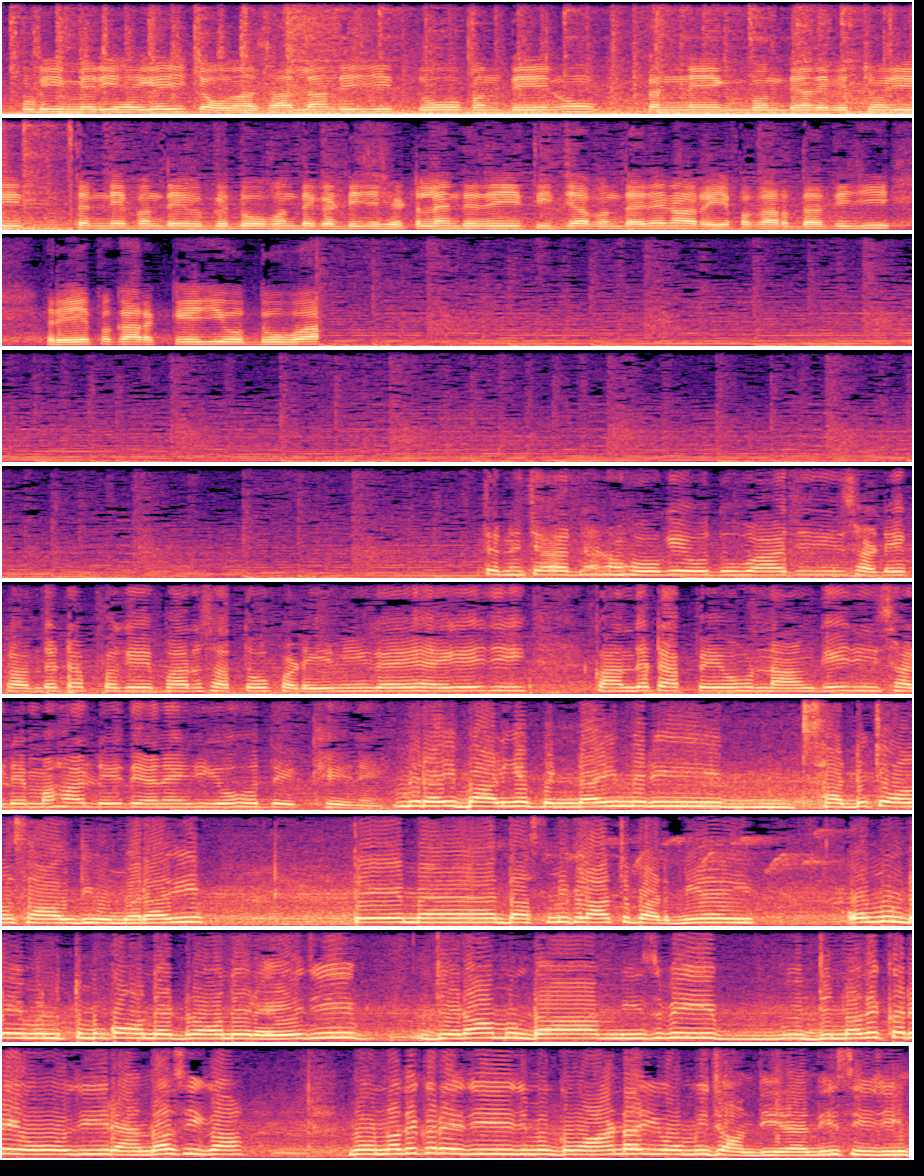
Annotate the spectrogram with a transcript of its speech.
ਕੁੜੀ ਮੇਰੀ ਹੈਗੀ ਜੀ 14 ਸਾਲਾਂ ਦੀ ਜੀ, ਦੋ ਬੰਦੇ ਇਹਨੂੰ ਤਿੰਨੇ ਬੰਦਿਆਂ ਦੇ ਵਿੱਚੋਂ ਜੀ, ਤਿੰਨੇ ਬੰਦੇ, ਦੋ ਬੰਦੇ ਗੱਡੀ 'ਚ ਸਿੱਟ ਲੈਂਦੇ ਸੀ, ਤੀਜਾ ਬੰਦਾ ਇਹਦੇ ਨਾਲ ਰੇਪ ਕਰਦਾ ਸੀ ਜੀ। ਰੇਪ ਕਰਕੇ ਜੀ ਉਦੋਂ ਬਾਅਦ ਤਿੰਨ ਚਾਰ ਦਿਨ ਹੋ ਗਏ, ਉਦੋਂ ਬਾਅਦ ਜੀ ਸਾਡੇ ਕੰਧ ਟੱਪ ਗਏ, ਪਰ ਸਾਤੋਂ ਫੜੇ ਨਹੀਂ ਗਏ ਹੈਗੇ ਜੀ। ਕੰਧ ਟੱਪੇ ਉਹ ਨਾਂਗੇ ਜੀ, ਸਾਡੇ ਮਹੱਲੇ ਦੇ ਨੇ ਜੀ, ਉਹ ਦੇਖੇ ਨੇ। ਮੇਰਾ ਹੀ ਬਾਲੀਆਂ ਪਿੰਡਾ ਹੀ ਮੇਰੀ 14.5 ਸਾਲ ਦੀ ਉਮਰ ਆ ਜੀ। ਤੇ ਮੈਂ 10ਵੀਂ ਕਲਾਸ ਚ ਪੜ੍ਹਦੀ ਆ ਜੀ। ਉਹ ਮੁੰਡੇ ਮੈਨੂੰ ਧਮਕਾਉਂਦੇ, ਡਰਾਉਂਦੇ ਰਹੇ ਜੀ। ਜਿਹੜਾ ਮੁੰਡਾ ਮੀਜ਼ ਵੀ ਜਿਨ੍ਹਾਂ ਦੇ ਘਰੇ ਉਹ ਜੀ ਰਹਿੰਦਾ ਸੀਗਾ, ਮੈਂ ਉਹਨਾਂ ਦੇ ਘਰੇ ਜੀ, ਜਿਵੇਂ ਗਵਾਂਢ ਆਈ ਉਹ ਮੈਂ ਜਾਂਦੀ ਰਹਿੰਦੀ ਸੀ ਜੀ।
